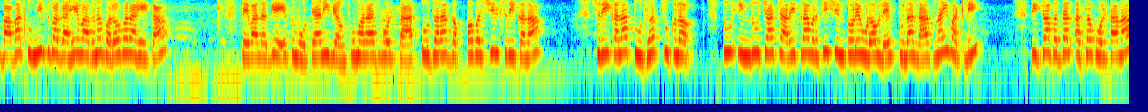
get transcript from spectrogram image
बाबा तुम्हीच बघा हे वागणं बरोबर आहे का? तेव्हा लगेच मोठ्याने व्यंकू महाराज बोलतात तू जरा गप्प बसशील श्रीकला. श्रीकला तुझंच चुकलं. तू इंदूच्या चारित्र्यावरती शिंतोडे उडवलेस तुला लाज नाही वाटली? तिच्याबद्दल असं बोलताना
